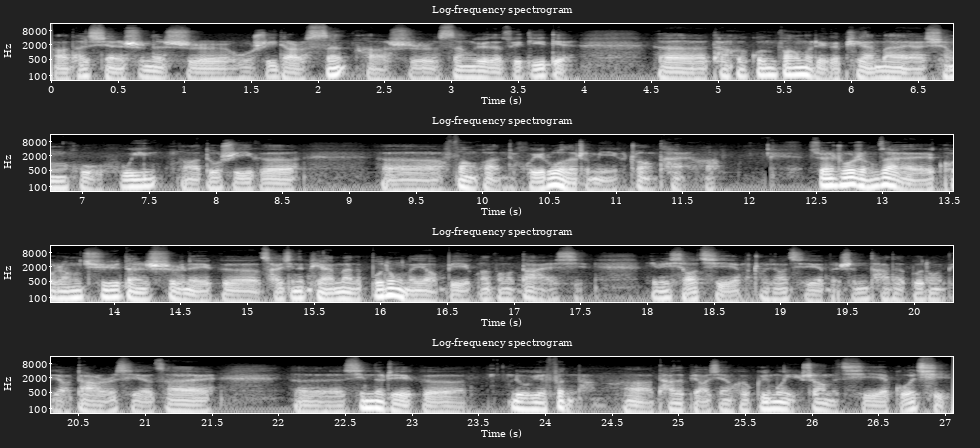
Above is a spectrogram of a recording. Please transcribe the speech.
啊，它显示呢是五十一点三啊，是三个月的最低点。呃，它和官方的这个 PMI 啊相互呼应啊，都是一个呃放缓回落的这么一个状态啊。虽然说仍在扩张区，但是那个财新的 PMI 的波动呢，要比官方的大一些。因为小企业、中小企业本身它的波动比较大，而且在呃新的这个六月份呢，啊，它的表现和规模以上的企业、国企，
